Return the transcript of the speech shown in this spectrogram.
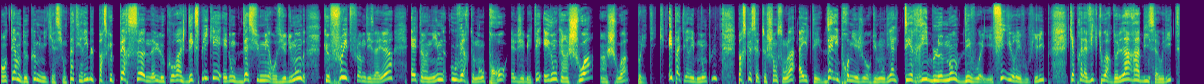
en termes de communication. Pas terrible parce que personne n'a eu le courage d'expliquer et donc d'assumer aux yeux du monde que Freed from Desire est un hymne ouvertement pro-LGBT et donc un choix, un choix politique. Et pas terrible non plus, parce que cette chanson-là a été, dès les premiers jours du mondial, terriblement dévoyée. Figurez-vous, Philippe, qu'après la victoire de l'Arabie saoudite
